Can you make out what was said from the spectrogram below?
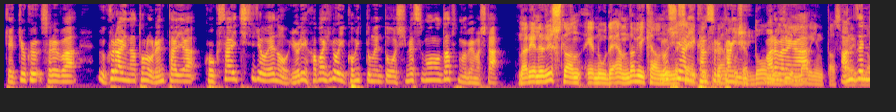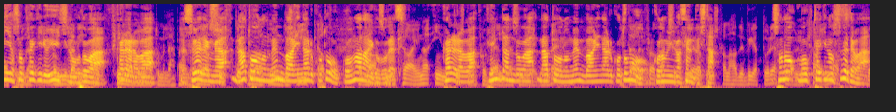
結局それはウクライナとの連帯や国際秩序へのより幅広いコミットメントを示すものだと述べました。ロシアに関する限り、我々が安全に予測できる唯一のことは、彼らはスウェーデンが NATO のメンバーになることを好まないことです。彼らはフィンランドが NATO のメンバーになることも好みませんでした。その目的のすべては、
